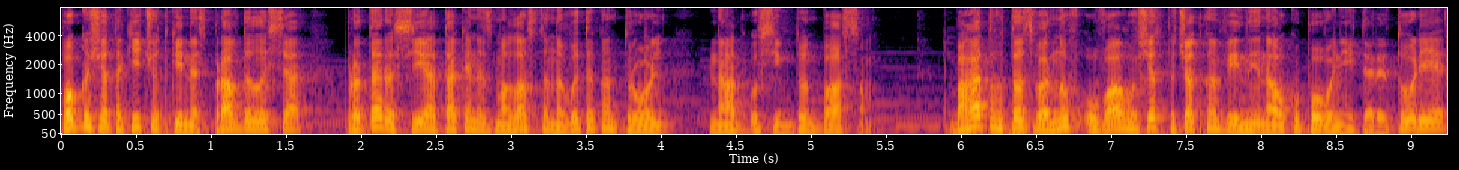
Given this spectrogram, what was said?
Поки що такі чутки не справдилися, проте Росія так і не змогла встановити контроль над усім Донбасом. Багато хто звернув увагу, що з початком війни на окупованій території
